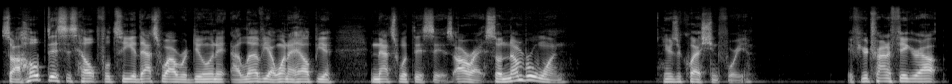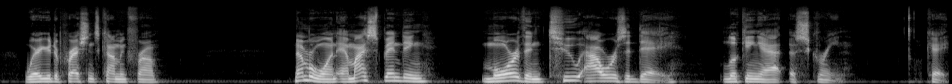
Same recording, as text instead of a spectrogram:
So I hope this is helpful to you. That's why we're doing it. I love you. I want to help you. And that's what this is. All right. So, number one, here's a question for you. If you're trying to figure out where your depression's coming from, number one, am I spending more than two hours a day looking at a screen? Okay.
